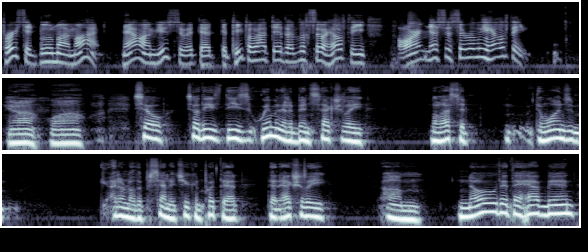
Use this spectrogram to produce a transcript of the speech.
first, it blew my mind. Now I'm used to it that the people out there that look so healthy aren't necessarily healthy. Yeah, wow. So, so these these women that have been sexually molested, the ones I don't know the percentage. You can put that that actually um, know that they have been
